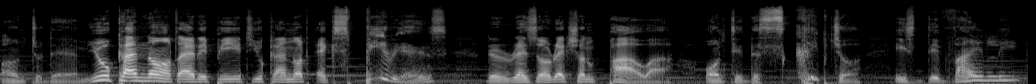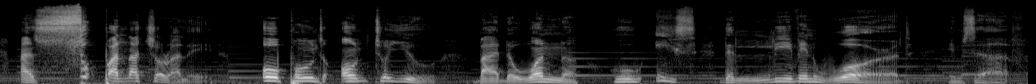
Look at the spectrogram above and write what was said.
unto them. You cannot, I repeat, you cannot experience the resurrection power until the scripture is divinely and supernaturally opened unto you by the one who is the living word himself.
